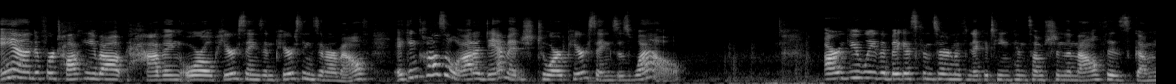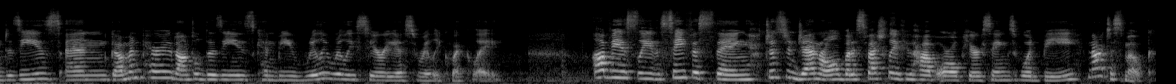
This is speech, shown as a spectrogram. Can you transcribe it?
And if we're talking about having oral piercings and piercings in our mouth, it can cause a lot of damage to our piercings as well. Arguably, the biggest concern with nicotine consumption in the mouth is gum disease, and gum and periodontal disease can be really, really serious really quickly. Obviously, the safest thing, just in general, but especially if you have oral piercings, would be not to smoke.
